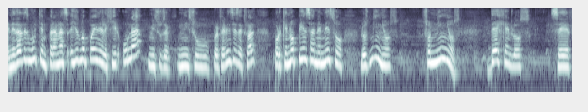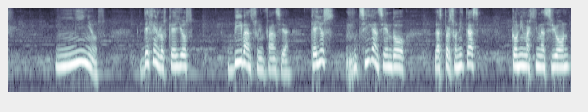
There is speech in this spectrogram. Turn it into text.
En edades muy tempranas ellos no pueden elegir una ni su, preferencia sexual porque no piensan en eso. Los niños son niños. Déjenlos ser niños. Déjenlos que ellos vivan su infancia. Que ellos sigan siendo las personitas con imaginación,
